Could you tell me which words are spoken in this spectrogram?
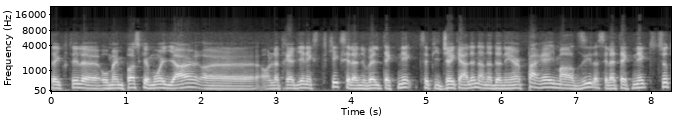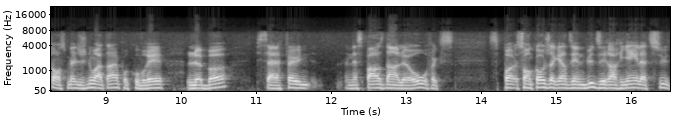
écouté le, au même poste que moi hier, euh, on l'a très bien expliqué que c'est la nouvelle technique. Puis Jake Allen en a donné un pareil mardi. C'est la technique. Tout de suite, on se met le genou à terre pour couvrir le bas. Puis ça fait une, un espace dans le haut. Fait que son coach de gardien de but dira rien là-dessus,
